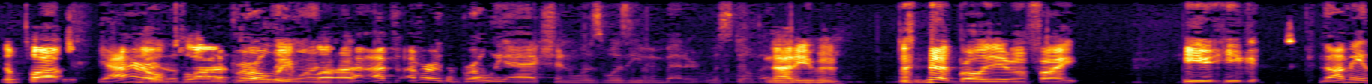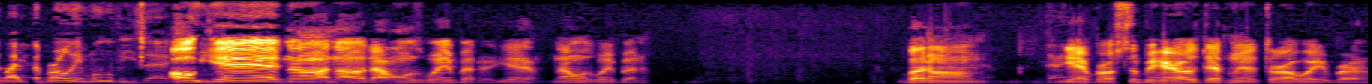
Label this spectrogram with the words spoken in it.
The plot, Yeah, I heard No the, plot, the Broly way one. plot. I, I've I've heard the Broly action was was even better. Was still better. not even. Broly didn't even fight. He he No, I mean like the Broly movies. Action. Oh yeah, no, no, that one was way better. Yeah, that one was way better. But um, Dang. yeah, bro, superhero is definitely a throwaway, bro.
